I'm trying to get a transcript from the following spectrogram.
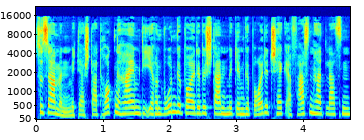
Zusammen mit der Stadt Hockenheim, die ihren Wohngebäudebestand mit dem Gebäudecheck erfassen hat lassen,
